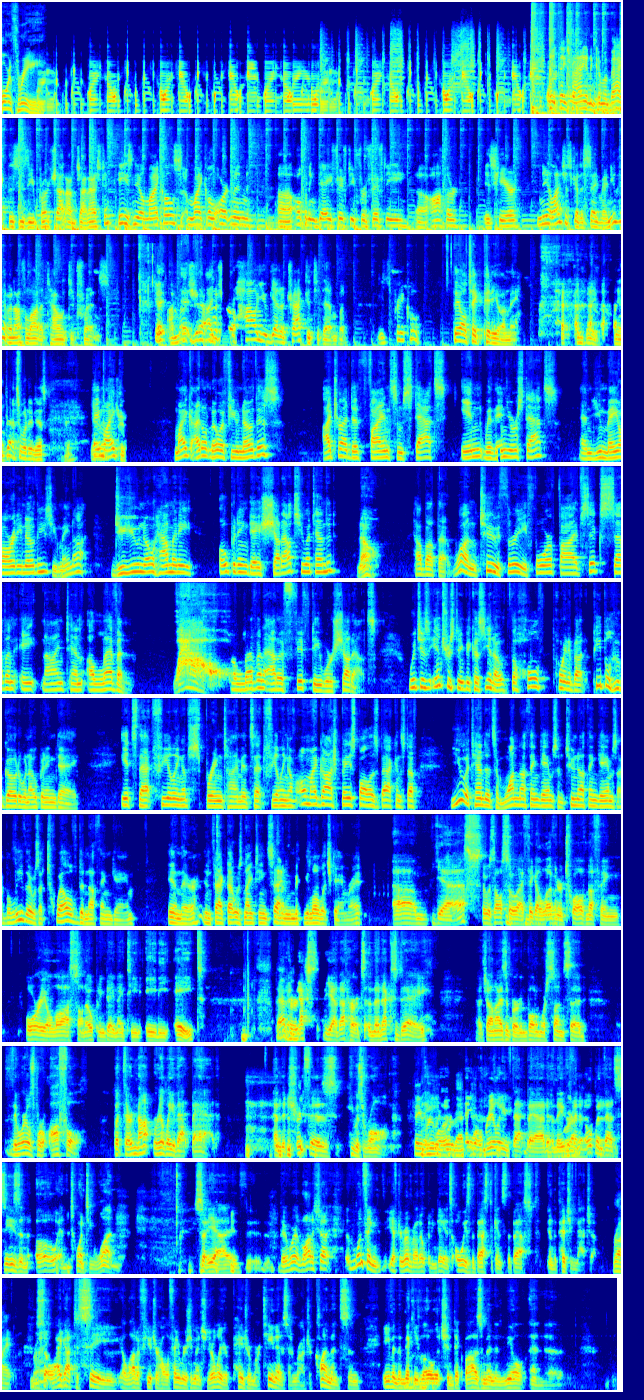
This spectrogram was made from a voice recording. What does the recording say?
443. Hey, thanks for hanging and coming back. This is the Approach Shot. I'm John Ashton. He's Neil Michaels. Michael Ortman, uh, opening day 50 for 50 uh, author, is here. Neil, I just got to say, man, you have an awful lot of talented friends. I'm not, sure, I'm not sure how you get attracted to them, but it's pretty cool. They all take pity on me. yeah. That's what it is. Yeah, hey, Mike. True. Mike, I don't know if you know this. I tried to find some stats in within your stats, and you may already know these, you may not. Do you know how many opening day shutouts you attended? No. How about that? One, two, three, four, five, six, seven, eight, nine, ten, eleven. Wow. 11 out of 50 were shutouts, which is interesting because, you know, the whole point about people who go to an opening day it's that feeling of springtime. It's that feeling of, oh my gosh, baseball is back and stuff. You attended some one nothing games some two nothing games. I believe there was a 12 to nothing game in there. In fact, that was 1970 Mickey Lolich game, right? Um, yes. There was also, I think, 11 or 12 nothing Oriole loss on opening day 1988. That hurts. Next, yeah, that hurts. And the next day, uh, John Eisenberg in Baltimore Sun said, the Orioles were awful, but they're not really that bad and the truth is, he was wrong. They, they really were, were that. They bad. were really that bad, and they right. opened that season 0 and 21. So yeah, there were a lot of shots. One thing you have to remember about opening day: it's always the best against the best in the pitching matchup. Right. right. So I got to see a lot of future Hall of Famers you mentioned earlier: Pedro Martinez and Roger Clemens, and even the Mickey mm-hmm. Lolich and Dick Bosman and Neil and uh,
